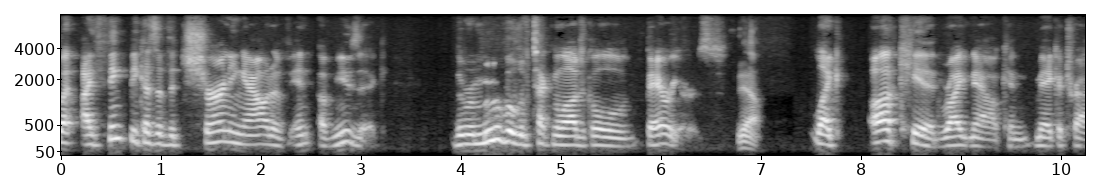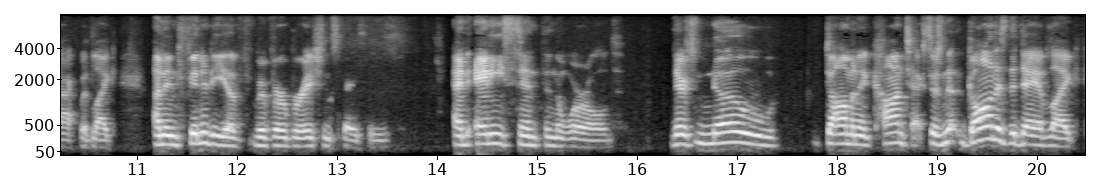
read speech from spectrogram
but I think because of the churning out of in, of music, the removal of technological barriers. Yeah, like a kid right now can make a track with like an infinity of reverberation spaces and any synth in the world. There's no dominant context. There's no, gone is the day of like,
